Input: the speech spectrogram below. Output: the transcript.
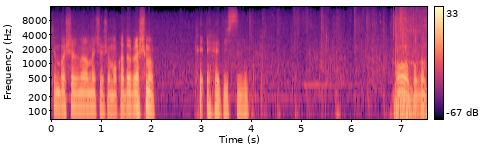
Tüm başarılarını almaya çalışıyorum. O kadar uğraşmam. evet işsizim. Oo buldum.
